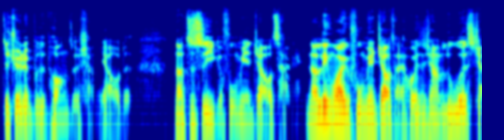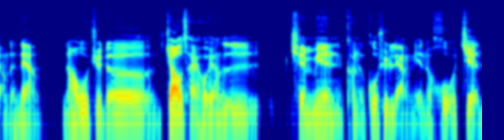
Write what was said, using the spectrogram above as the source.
这绝对不是拓荒者想要的。那这是一个负面教材。那另外一个负面教材会是像 Louis 讲的那样，然后我觉得教材会像是前面可能过去两年的火箭，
